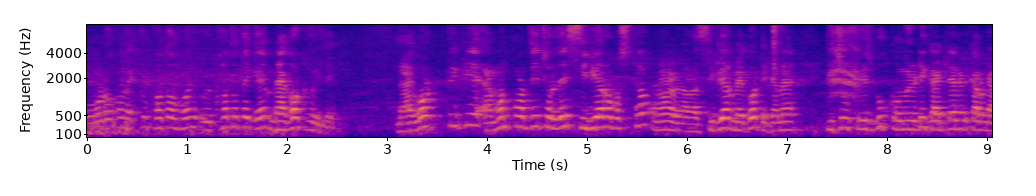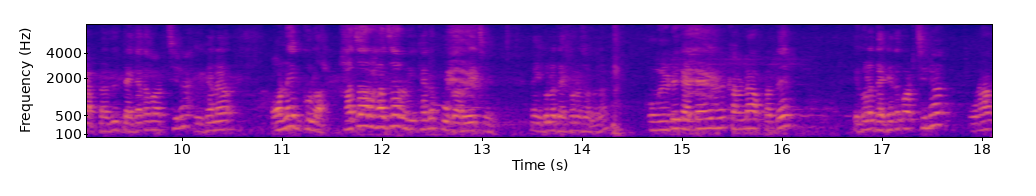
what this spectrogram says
কোনো রকম একটু ক্ষত হয় ওই ক্ষত থেকে ম্যাগট হয়ে যায়। ম্যাগট থেকে এমন পর্যায়ে চলে যায় সিভিয়ার অবস্থা। ওনার সিভিয়ার ম্যাগট এখানে কিছু ফেসবুক কমিউনিটি গাইডলাইনের কারণে আপনাদের দেখাতে পারছি না। এখানে অনেকগুলো হাজার হাজার এখানে পোকা রয়েছে। এগুলো দেখানো যাবে না। কমিউনিটি গাইডলাইনের কারণে আপনাদের এগুলো দেখাতে পারছি না। ওনার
